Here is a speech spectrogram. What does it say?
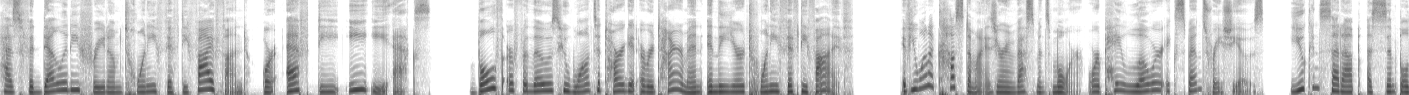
has Fidelity Freedom 2055 Fund, or FDEEX. Both are for those who want to target a retirement in the year 2055. If you want to customize your investments more or pay lower expense ratios, you can set up a simple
